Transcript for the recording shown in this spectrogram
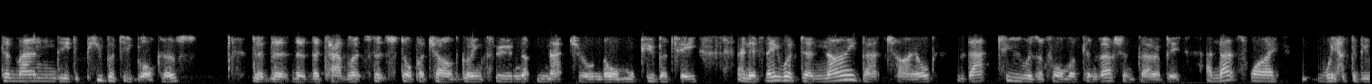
demanded puberty blockers, the, the, the, the, tablets that stop a child going through natural, normal puberty. And if they were denied that child, that too was a form of conversion therapy. And that's why we have to be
